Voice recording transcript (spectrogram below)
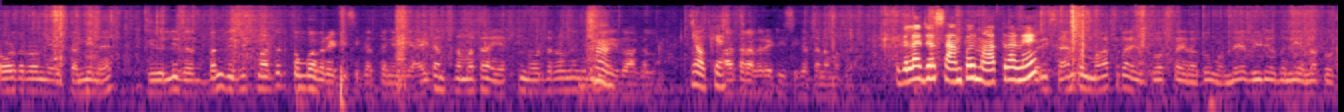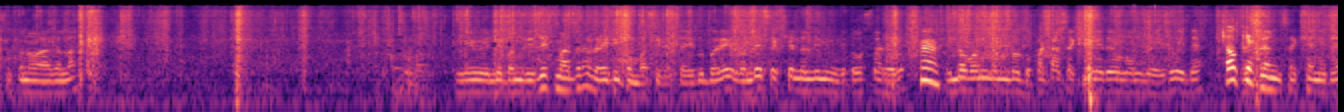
ನೋಡಿದ್ರು ನೀವು ಕಮ್ಮಿನೇ. ನೀವು ಇಲ್ಲಿ ಬಂದು ವಿಸಿಟ್ ಮಾಡಿದ್ರೆ ತುಂಬಾ ವೆರೈಟಿ ಸಿಗುತ್ತೆ ನಿಮಗೆ. ಐಟಮ್ಸ್ ನಮ್ಮ ಹತ್ರ ಎಷ್ಟು ನೋಡಿದ್ರು ನಿಮಗೆ ಇದು ಆಗಲ್ಲ. ಓಕೆ ಆ ತರ ವೆರೈಟಿ ಸಿಗುತ್ತೆ ನಮ್ಮ ಹತ್ರ. ಇದೆಲ್ಲ ಜಸ್ಟ್ ಸ್ಯಾಂಪಲ್ ಮಾತ್ರನೇ? ಬರೀ ಸ್ಯಾಂಪಲ್ ಮಾತ್ರ ಇದು ತೋರಿಸ್ತಾ ಇರೋದು. ಒಂದೇ ವಿಡಿಯೋದಲ್ಲಿ ಎಲ್ಲ ತೋರ್ಸಕ್ಕೂ ಆಗಲ್ಲ. ನೀವು ಇಲ್ಲಿ ಬಂದು ವಿಸಿಟ್ ಮಾಡಿದ್ರೆ ವೆರೈಟಿ ತುಂಬಾ ಸಿಗುತ್ತೆ. ಇದು ಬರೀ ಒಂದೇ ಸೆಕ್ಷನ್ ಅಲ್ಲಿ ನಿಮ್ಗೆ ತೋರಿಸ್ತಾ ಇರೋದು. ಇನ್ನೊಂದು ನಮ್ದು ದುಪ್ಪಟ್ಟ ಸೆಕ್ಷನ್ ಇದೆ ಒಂದೊಂದು ಇದು ಇದೆ. ಸೆಕ್ಷನ್ ಇದೆ.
